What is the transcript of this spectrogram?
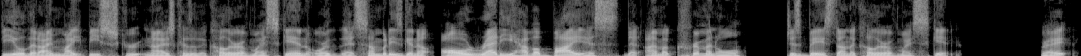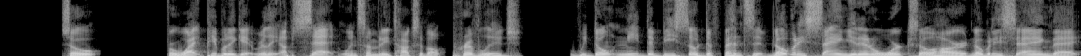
feel that I might be scrutinized because of the color of my skin or that somebody's going to already have a bias that I'm a criminal just based on the color of my skin. Right? So for white people to get really upset when somebody talks about privilege, we don't need to be so defensive. Nobody's saying you didn't work so hard. Nobody's saying that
